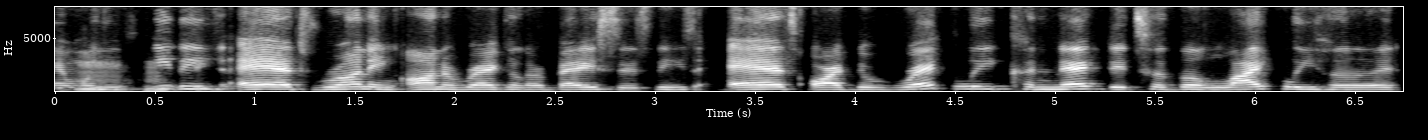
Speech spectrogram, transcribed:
And when mm-hmm. you see these ads running on a regular basis, these ads are directly connected to the likelihood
